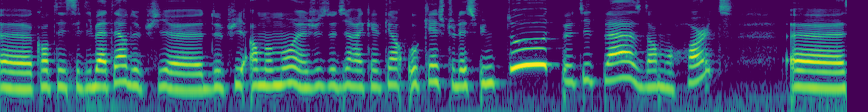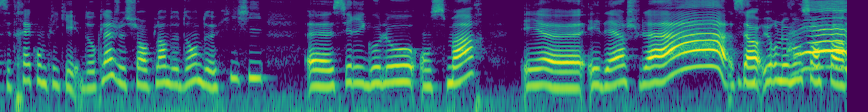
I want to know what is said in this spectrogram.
Euh, quand t'es célibataire depuis, euh, depuis un moment, et juste de dire à quelqu'un, ok, je te laisse une toute petite place dans mon heart, euh, c'est très compliqué. Donc là, je suis en plein dedans de hihi, c'est rigolo, on se marre. Et, et derrière, je suis là, ah C'est un hurlement sans fin.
